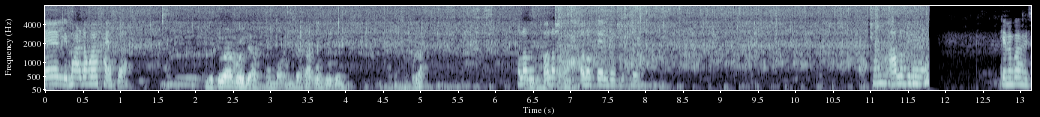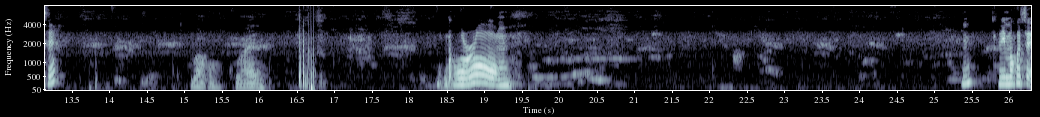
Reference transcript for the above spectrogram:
এই লিভাৰডোখৰ খাইছোঁ আৰু কৈ দিয়া মই বেটাকো দি দিম পুৰা অলপ অলপ অলপ তেলটো দিছোঁ অলপ কেনেকুৱা হৈছে খোৱাই নাই গৰম হুম? নিমখ হৈছে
